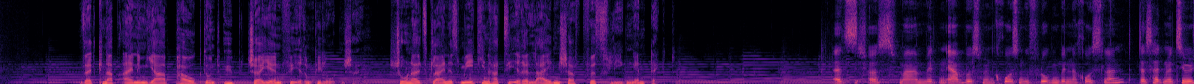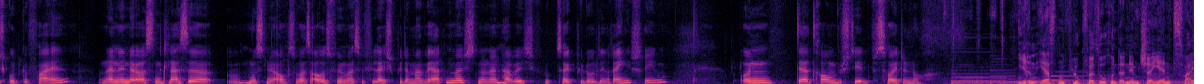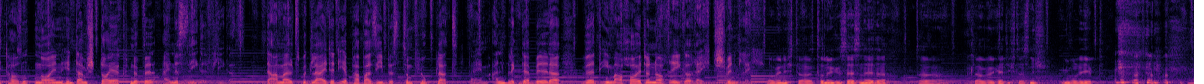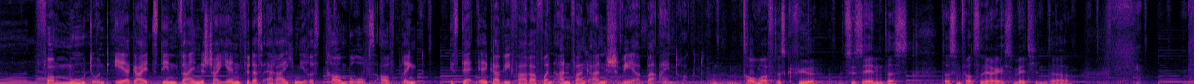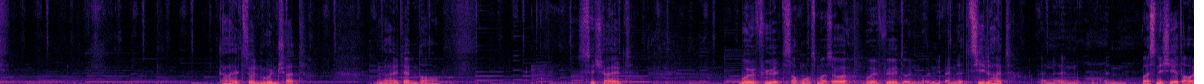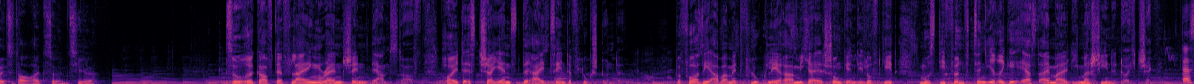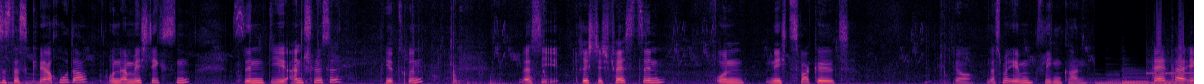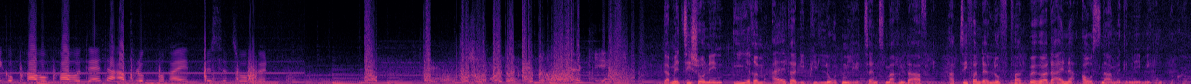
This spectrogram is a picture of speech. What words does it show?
Seit knapp einem Jahr paukt und übt Cheyenne für ihren Pilotenschein. Schon als kleines Mädchen hat sie ihre Leidenschaft fürs Fliegen entdeckt. Als ich erst mal mit einem Airbus mit einem großen geflogen bin nach Russland, das hat mir ziemlich gut gefallen. Und dann in der ersten Klasse mussten wir auch sowas ausfüllen, was wir vielleicht später mal werden möchten. Und dann habe ich Flugzeugpilotin reingeschrieben. Und der Traum besteht bis heute noch. Ihren ersten Flugversuch unternimmt Cheyenne 2009 hinterm Steuerknüppel eines Segelfliegers. Damals begleitet ihr Papa sie bis zum Flugplatz. Beim Anblick der Bilder wird ihm auch heute noch regelrecht schwindlig. Aber wenn ich da drinnen gesessen hätte, da glaube ich, hätte ich das nicht überlebt. Vom Mut und Ehrgeiz, den seine Cheyenne für das Erreichen ihres Traumberufs aufbringt, ist der Lkw-Fahrer von Anfang an schwer beeindruckt. Ein traumhaftes Gefühl, zu sehen, dass, dass ein 14-jähriges Mädchen da der halt so einen Wunsch hat und halt dann da sich halt wohlfühlt, sagen wir es mal so, wohlfühlt und, und ein Ziel hat, ein, ein, ein, was nicht jeder heutzutage hat, so ein Ziel. Zurück auf der Flying Ranch in Dermsdorf. Heute ist Cheyennes 13. Flugstunde. Bevor sie aber mit Fluglehrer Michael Schunke in die Luft geht, muss die 15-Jährige erst einmal die Maschine durchchecken. Das ist das Querruder und am wichtigsten sind die Anschlüsse hier drin, dass sie richtig fest sind und nichts wackelt. Ja, dass man eben fliegen kann. Delta Eco Bravo Bravo Delta abflugbereit, Piste 25. Ja, dann versuch mal dein Glück. Okay. Damit sie schon in ihrem Alter die Pilotenlizenz machen darf, hat sie von der Luftfahrtbehörde eine Ausnahmegenehmigung bekommen.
